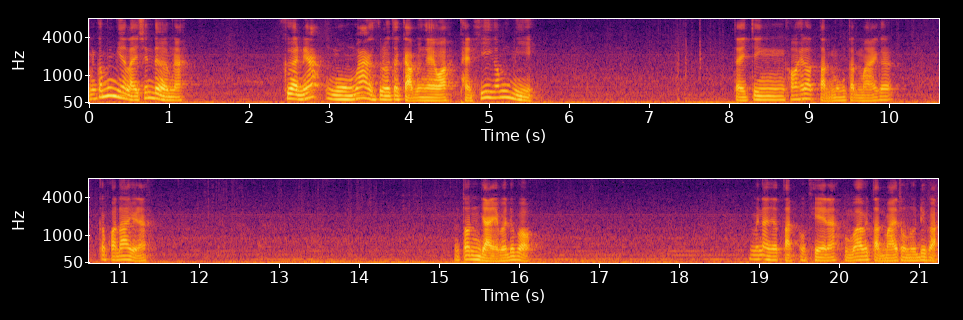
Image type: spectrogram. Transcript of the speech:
มันก็ไม่มีอะไรเช่นเดิมนะ คืออันเนี้ยงงมากคือเราจะกลับยังไงวะ แผนที่ก็ไม่มี แต่จริงเขาให้เราตัดมงตัดไม้ก็ ก็พอได้อยู่นะ มันต้นใหญ่ไปหรือเปล่า ไม่น่าจะตัดโอเคนะ ผมว่าไปตัดไม้ตรงนู้นดีกว่า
